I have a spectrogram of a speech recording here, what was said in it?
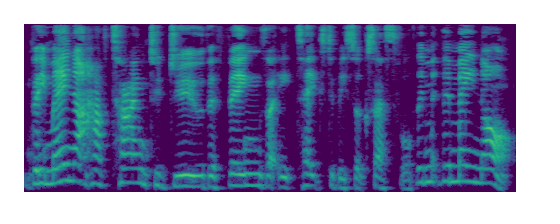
they may not have time to do the things that it takes to be successful. They, they may not.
